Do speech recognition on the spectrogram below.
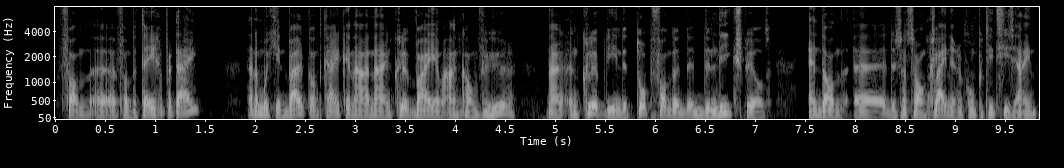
van, uh, van de tegenpartij. Nou, dan moet je in het buitenland kijken naar, naar een club waar je hem aan kan verhuren. Naar een club die in de top van de, de, de league speelt. En dan, uh, dus dat zal een kleinere competitie zijn.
